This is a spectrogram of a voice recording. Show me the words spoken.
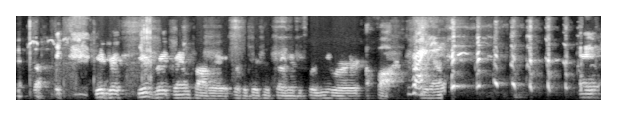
your great your great grandfather was a business owner before you were a thought, right? You know? and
